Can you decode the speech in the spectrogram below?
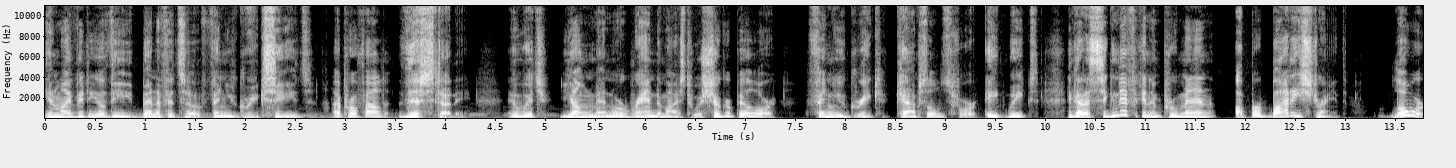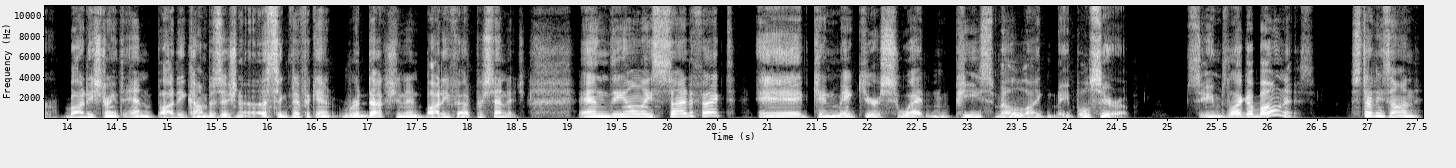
In my video, The Benefits of Fenugreek Seeds, I profiled this study, in which young men were randomized to a sugar pill or fenugreek capsules for eight weeks, and got a significant improvement in upper body strength, lower body strength, and body composition, a significant reduction in body fat percentage. And the only side effect? It can make your sweat and pee smell like maple syrup. Seems like a bonus. Studies on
